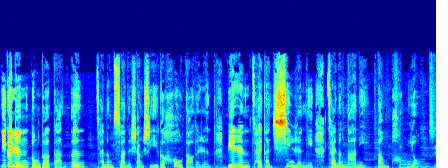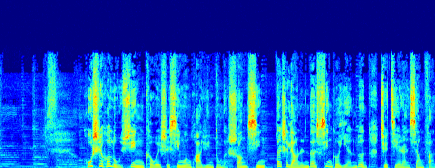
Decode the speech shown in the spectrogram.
一个人懂得感恩，才能算得上是一个厚道的人，别人才敢信任你，才能拿你当朋友。胡适和鲁迅可谓是新文化运动的双星，但是两人的性格言论却截然相反。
